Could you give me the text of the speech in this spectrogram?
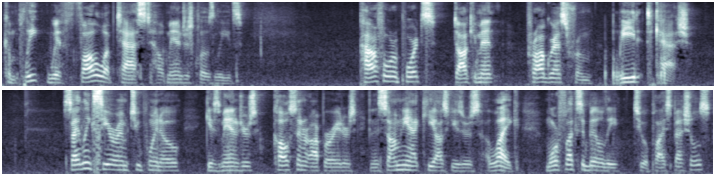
complete with follow up tasks to help managers close leads. Powerful reports document progress from lead to cash. SiteLink CRM 2.0 gives managers, call center operators, and Insomniac kiosk users alike more flexibility to apply specials,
